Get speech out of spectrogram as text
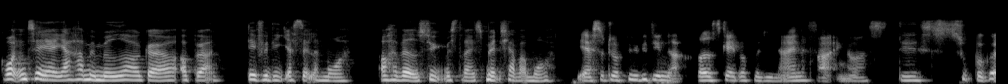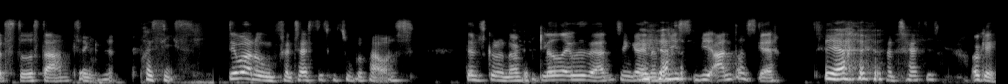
grunden til, at jeg har med møder at gøre og børn, det er fordi, jeg selv er mor og har været syg med stress, mens jeg var mor. Ja, så du har bygget dine redskaber på dine egne erfaringer også. Det er et super godt sted at starte, tænker jeg. Præcis det var nogle fantastiske superpowers. Dem skal du nok glæde af ude i verden, tænker jeg, eller ja. vi, vi andre skal. Ja. Fantastisk. Okay,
